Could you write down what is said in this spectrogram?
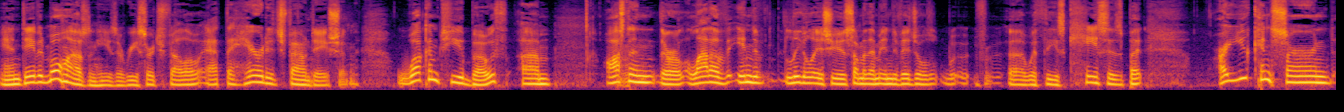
and David Muhlhausen. He's a research fellow at the Heritage Foundation. Welcome to you both. Um, Austin, there are a lot of legal issues, some of them individual uh, with these cases, but are you concerned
